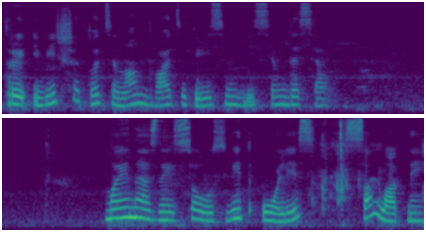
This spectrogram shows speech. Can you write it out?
3 і більше, то ціна 28,80. Майонезний соус від Оліс салатний.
